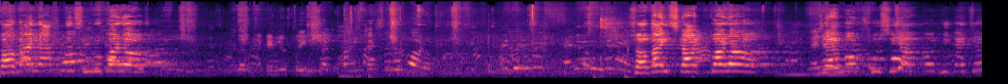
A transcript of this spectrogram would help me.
সবাই আঁকতে শুরু করো। সবাই স্টার্ট করো। যেমন খুশি আঁকো ঠিক আছে?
